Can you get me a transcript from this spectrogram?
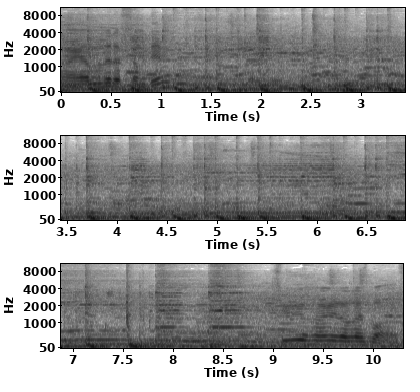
Alright, a little something. Hundred dollars bonus.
